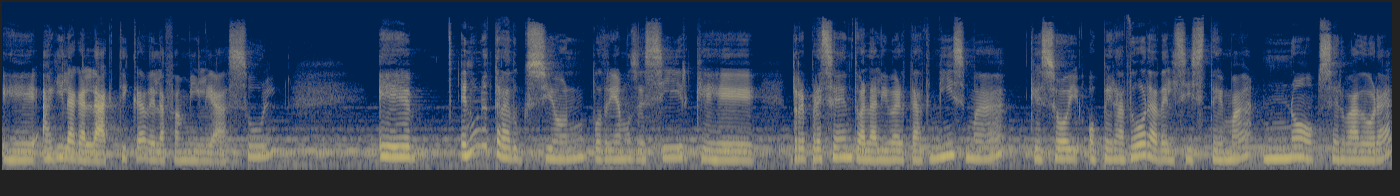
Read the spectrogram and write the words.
eh, águila galáctica de la familia azul. Eh, en una traducción podríamos decir que represento a la libertad misma, que soy operadora del sistema, no observadora,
